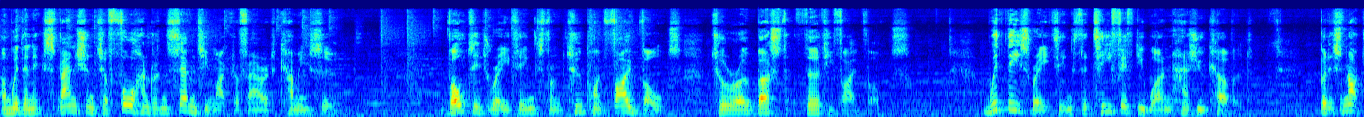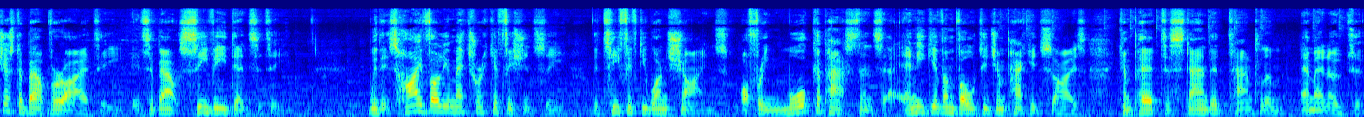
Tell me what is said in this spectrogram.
and with an expansion to 470 microfarad coming soon. Voltage ratings from 2.5 volts to a robust 35 volts. With these ratings, the T51 has you covered. But it's not just about variety, it's about CV density. With its high volumetric efficiency, the T51 shines, offering more capacitance at any given voltage and package size compared to standard tantalum MnO2.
